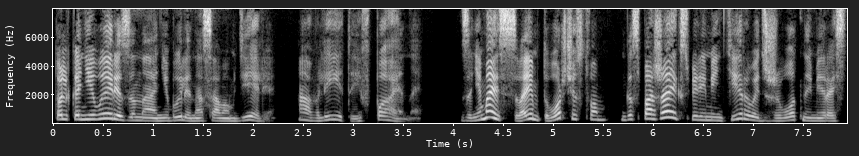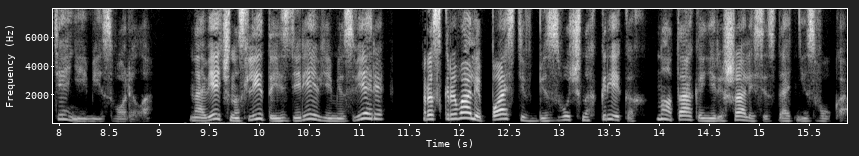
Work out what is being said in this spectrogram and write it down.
Только не вырезаны они были на самом деле, а влиты и впаяны. Занимаясь своим творчеством, госпожа экспериментировать с животными и растениями изволила. Навечно слитые с деревьями звери раскрывали пасти в беззвучных криках, но так и не решались издать ни звука.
